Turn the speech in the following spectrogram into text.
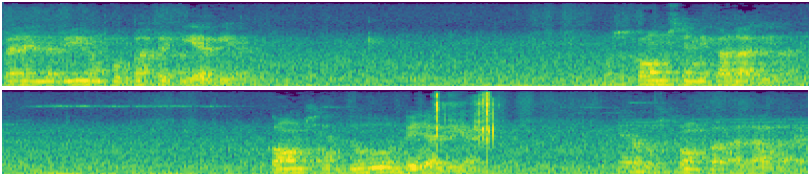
پہلے نبیوں کو بکر کیا گیا اس قوم سے نکالا گیا قوم سے دور بھیجا گیا پھر اس قوم پر عذاب آیا۔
